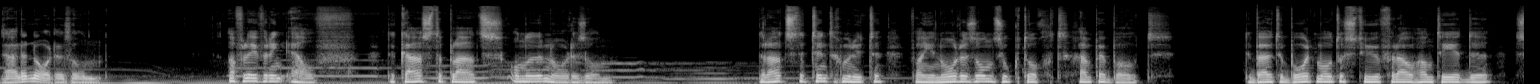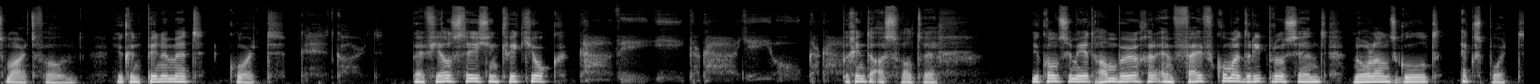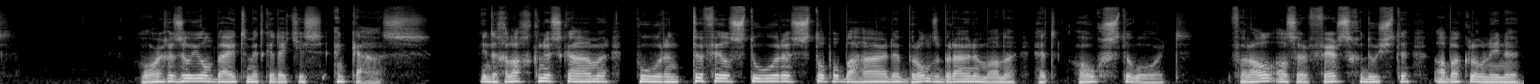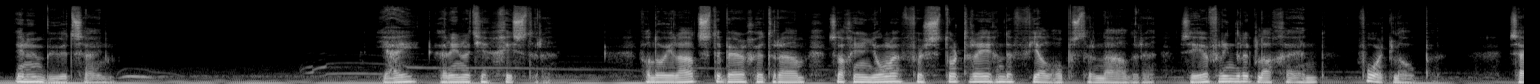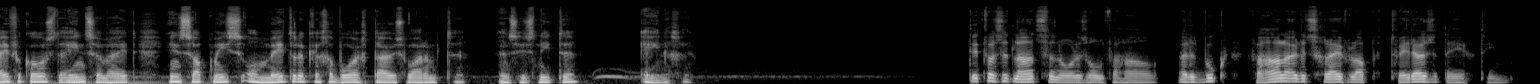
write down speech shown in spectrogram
naar de Noorderzon. Aflevering 11. De kaaste plaats onder de Noorderzon. De laatste 20 minuten van je Noorderzon-zoektocht gaan per boot. De buitenboordmotorstuurvrouw hanteert de smartphone. Je kunt pinnen met kort. Creditcard. Bij Fjell Station Quickjok K-W-I-K-K-J-O-K-K. begint de asfaltweg. Je consumeert hamburger en 5,3% Norlands Gold export. Morgen zul je ontbijten met kadetjes en kaas. In de gelachknuskamer voeren te veel stoere, stoppelbehaarde, bronsbruine mannen het hoogste woord. Vooral als er vers gedouchte abakloninnen in hun buurt zijn. Jij herinnert je gisteren. Van door je laatste berghutraam zag je een jonge, verstortregende fjellhopster naderen, zeer vriendelijk lachen en voortlopen. Zij verkoos de eenzaamheid in Sapmi's onmetelijke geborg thuiswarmte en ze is niet de enige. Dit was het laatste Noorderzon-verhaal uit het boek Verhalen uit het Schrijflab 2019.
